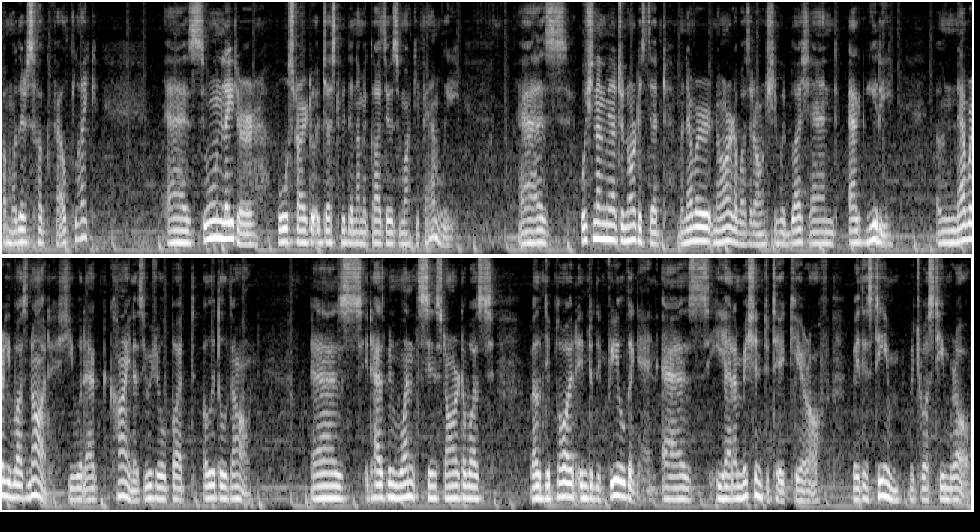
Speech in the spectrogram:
a mother's hug felt like? As soon later, Fu started to adjust with the Namikaze Uzumaki family. As Kushina and Minato noticed that whenever Naruto was around, she would blush and act giddy. Um, whenever he was not, she would act kind as usual but a little down. As it has been once since Naruto was well deployed into the field again, as he had a mission to take care of with his team, which was Team Raw,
